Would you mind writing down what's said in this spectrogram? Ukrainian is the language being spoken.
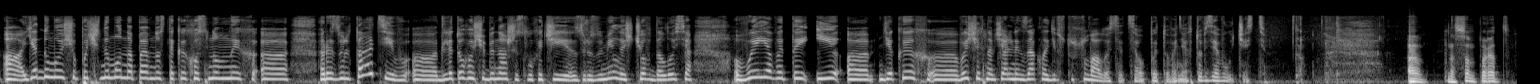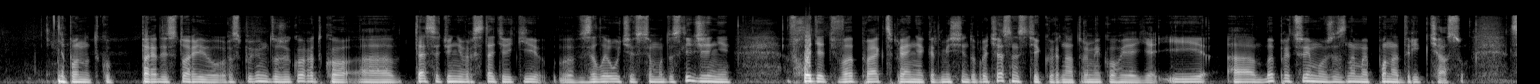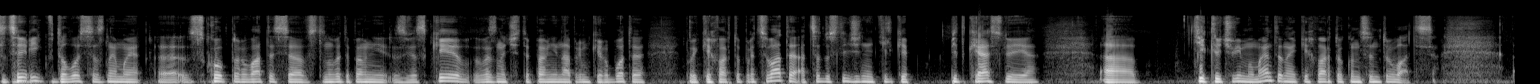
А, я думаю, що почнемо, напевно, з таких основних е, результатів е, для того, щоб і наші слухачі зрозуміли, що вдалося виявити і е, яких е, вищих навчальних закладів стосувалося це опитування, хто взяв участь. А насамперед, напевно, таку передісторію розповім дуже коротко. А, 10 університетів, які взяли участь в цьому дослідженні, входять в проект сприяння академічній доброчесності, координатором якого я є. І ми працюємо вже з ними понад рік часу. За цей рік вдалося з ними е, скооперуватися, встановити певні зв'язки, визначити певні напрямки роботи, по яких варто працювати. А це дослідження тільки підкреслює. е, ті ключові моменти, на яких варто концентруватися.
